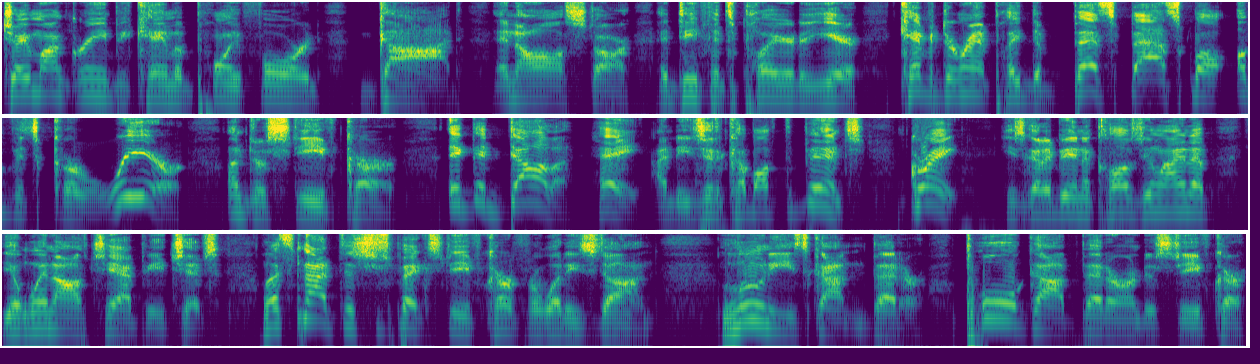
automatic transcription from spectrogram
Draymond Green became a point forward god, an all star, a defensive player of the year. Kevin Durant played the best basketball of his career under Steve Kerr. Iguodala, hey, I need you to come off the bench. Great. He's going to be in the closing lineup. You'll win off championships. Let's not disrespect Steve Kerr for what he's done. Looney's gotten better. Poole got better under Steve Kerr.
